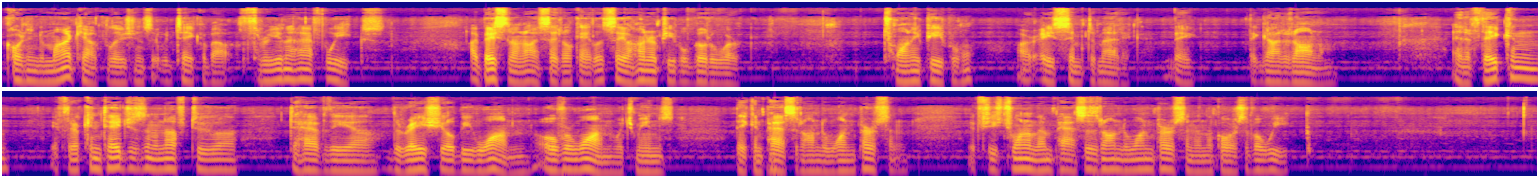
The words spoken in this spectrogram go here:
According to my calculations, it would take about three and a half weeks. I based it on, I said, okay, let's say 100 people go to work. 20 people are asymptomatic. They, they got it on them. And if they can, if they're contagious enough to, uh, to have the, uh, the ratio be one over one, which means they can pass it on to one person. If each one of them passes it on to one person in the course of a week,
